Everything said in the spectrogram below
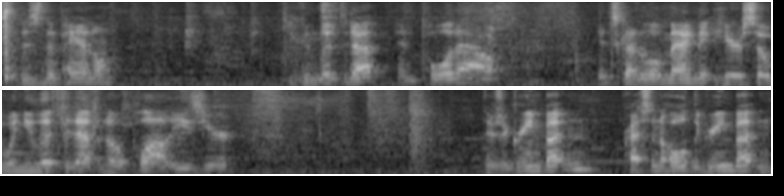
This is the panel. You can lift it up and pull it out. It's got a little magnet here, so when you lift it up, it'll pull out easier. There's a green button. Press and hold the green button.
